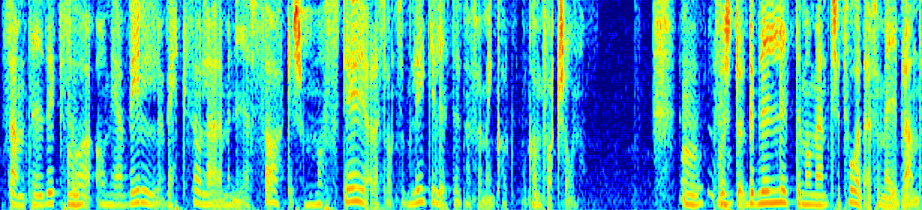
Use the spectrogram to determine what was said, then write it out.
Samtidigt så mm. om jag vill växa och lära mig nya saker så måste jag göra sånt som ligger lite utanför min komfortzon. Mm. Förstå, det blir lite moment 22 där för mig ibland.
